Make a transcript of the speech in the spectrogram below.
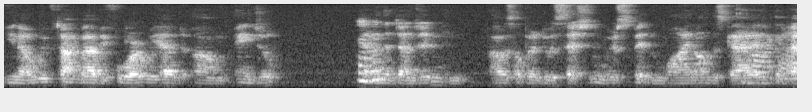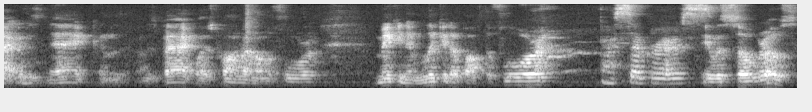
you know, we've talked about it before. We had um, Angel down Mhm. in the dungeon, and I was hoping to do a session. We were spitting wine on this guy, Oh the God. back of his neck and on his back while he was crawling around on the floor, making him lick it up off the floor. That's so gross. It was so gross.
